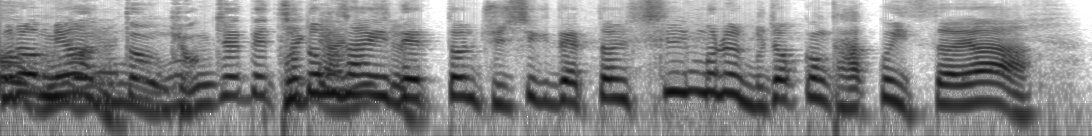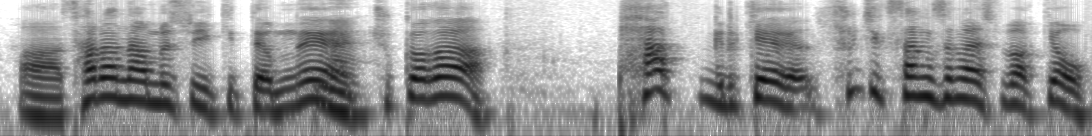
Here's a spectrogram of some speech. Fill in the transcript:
그러면 또 경제 대책 부동산이 아니죠. 됐던 주식이 됐던 실물을 무조건 갖고 있어야 아, 살아남을 수 있기 때문에 네. 주가가 팍 이렇게 수직 상승할 수밖에 없,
